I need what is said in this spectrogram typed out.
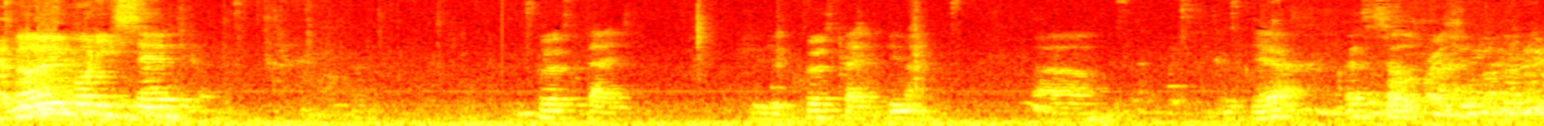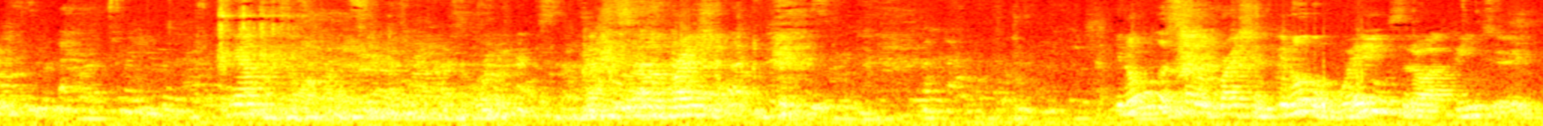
Uh, nobody said. First date dinner. Uh, yeah, that's a celebration. Yeah. That's a celebration. In all the celebrations, in all the weddings that I've been to,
